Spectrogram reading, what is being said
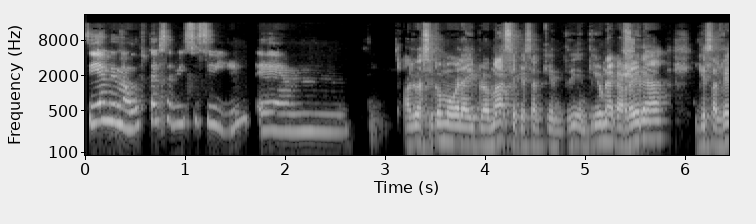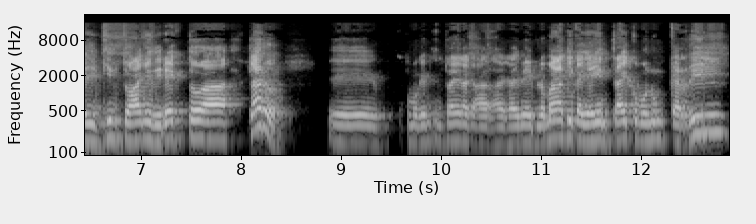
Sí, a mí me gusta el servicio civil. Eh, Algo así como la diplomacia, que, que entre una carrera y que salgáis en quinto año directo a... Claro, eh, como que entráis a la academia diplomática y ahí entráis como en un carril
